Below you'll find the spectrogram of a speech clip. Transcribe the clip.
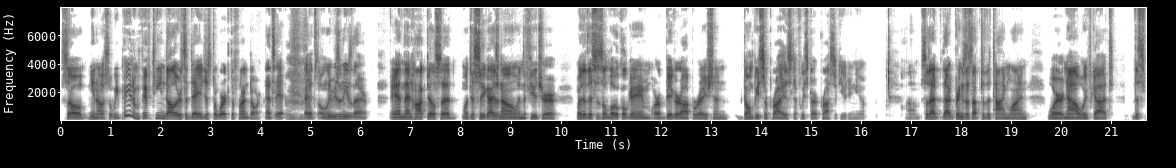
So, you know, so we paid him $15 a day just to work the front door. That's it. That's the only reason he's there. And then Hockdahl said, Well, just so you guys know, in the future, whether this is a local game or a bigger operation, don't be surprised if we start prosecuting you. Um, so that, that brings us up to the timeline where now we've got this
